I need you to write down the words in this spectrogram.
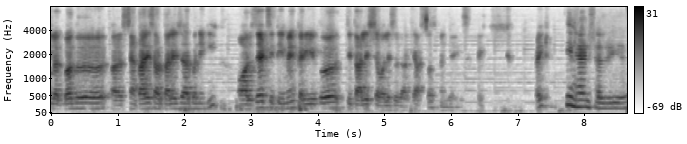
लगभग सैंतालीस अड़तालीस हज़ार बनेगी और जेड सिटी में करीब तैतालीस चवालीस हज़ार के आसपास बन जाएगी salary right in hand salary है।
